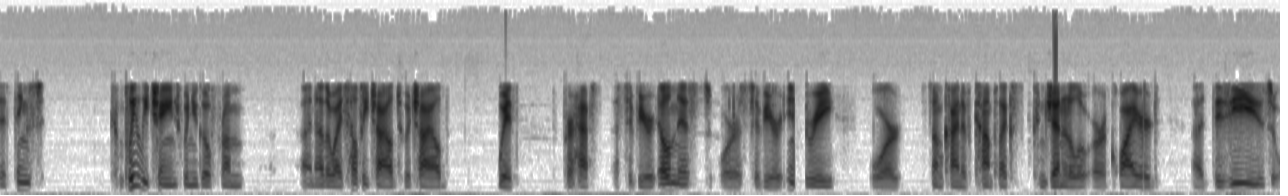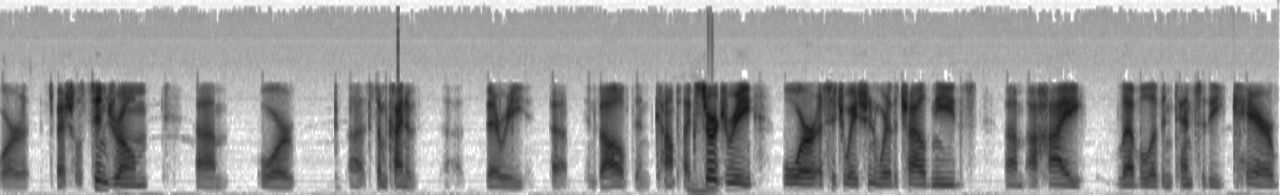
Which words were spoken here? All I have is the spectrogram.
that things completely change when you go from an otherwise healthy child to a child with perhaps a severe illness or a severe injury or some kind of complex congenital or acquired uh, disease or special syndrome um, or uh, some kind of very uh, involved in complex mm-hmm. surgery or a situation where the child needs um, a high level of intensity care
